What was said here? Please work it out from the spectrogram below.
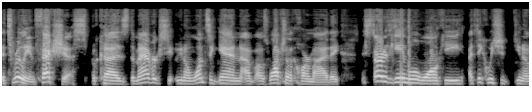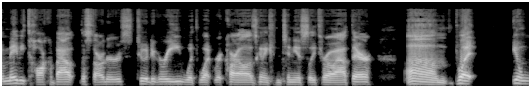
it's really infectious because the Mavericks, you know, once again, I, I was watching the Cormai. They they started the game a little wonky. I think we should, you know, maybe talk about the starters to a degree with what Rick Carlisle is going to continuously throw out there. Um, but you know,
